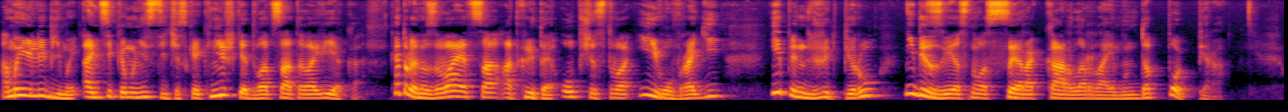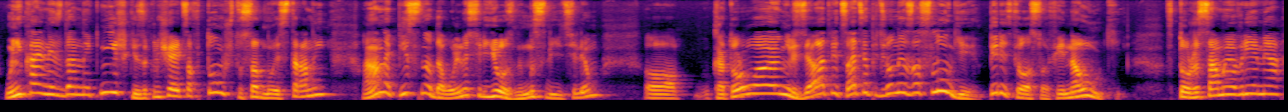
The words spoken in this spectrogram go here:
о моей любимой антикоммунистической книжке 20 века, которая называется «Открытое общество и его враги» и принадлежит перу небезызвестного сэра Карла Раймунда Поппера. Уникальность данной книжки заключается в том, что с одной стороны она написана довольно серьезным мыслителем, э, которого нельзя отрицать определенные заслуги перед философией науки. В то же самое время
